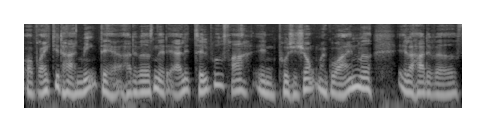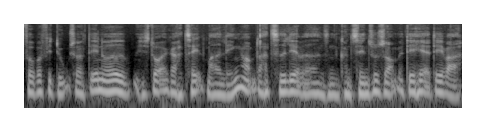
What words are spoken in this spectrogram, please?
oprigtigt har han ment det her? Har det været sådan et ærligt tilbud fra en position, man kunne regne med, eller har det været fiduser? Det er noget, historikere har talt meget længe om. Der har tidligere været en sådan konsensus om, at det her, det var,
